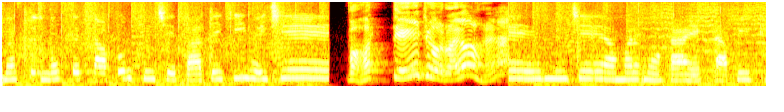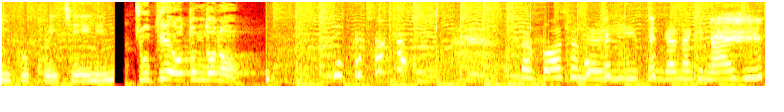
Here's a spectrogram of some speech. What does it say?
নাচতে নাচতে কাপড় খুলছে তাতে কি হয়েছে बहुत तेज हो रहा है নিচে আমার মোটা একটা পিঠি হয়েছে चूतिए हो तुम दोनों তোর পছন্দের সিঙ্গার নাকি নার্গিস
